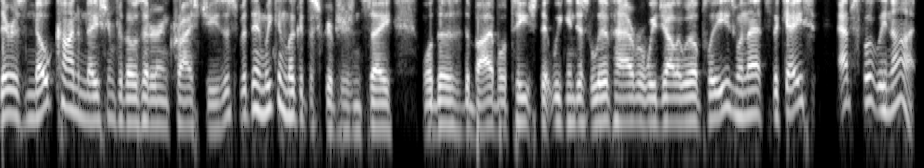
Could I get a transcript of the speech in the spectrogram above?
There is no condemnation for those that are in Christ Jesus. But then we can look at the scriptures and say, well, does the Bible teach that we can just live however we jolly well please when that's the case? Absolutely not.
